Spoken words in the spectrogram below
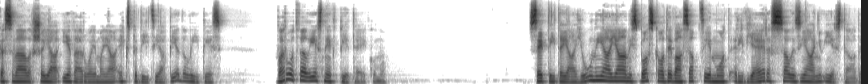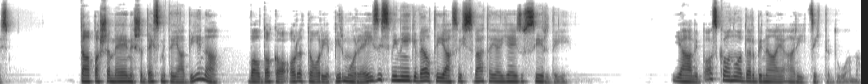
Kas vēlas šajā ievērojamajā ekspedīcijā piedalīties, varot vēl iesniegt pieteikumu. 7. jūnijā Jānis Bosko devās apciemot Rivjēras salīdzjāņu iestādes. Tā paša mēneša 10. dienā Valdoko oratorija pirmo reizi svinīgi veltījās visvētajai Jēzus sirdī. Jāni Bosko nodarbināja arī cita doma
